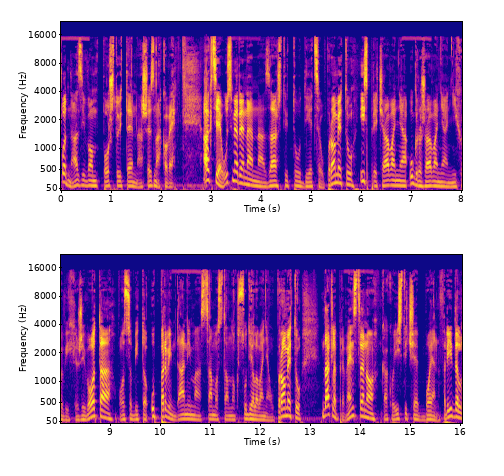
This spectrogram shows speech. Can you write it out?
pod nazivom Poštujte naše znakove. Akcija je usmjerena na zaštitu djece u prometu i sprječavanja ugrožavanja njihovih života, osobito u prvim danima samostalnog sudjelovanja u prometu. Dakle, prvenstveno, kako ističe Bojan Fridel,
